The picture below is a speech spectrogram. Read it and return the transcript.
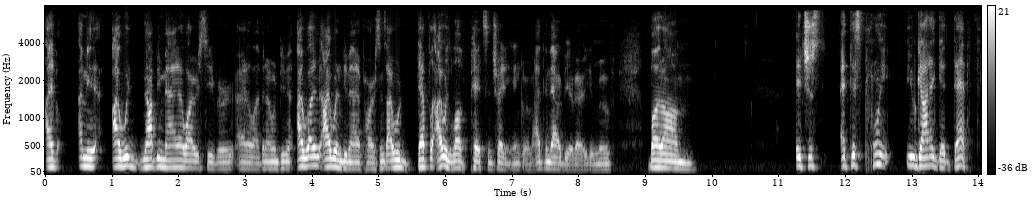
I've I mean, I would not be mad at a wide receiver at 11. I wouldn't be I wouldn't I wouldn't be mad at Parsons. I would definitely I would love Pitts and trading Engram. I think that would be a very good move. But um it's just at this point you got to get depth.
